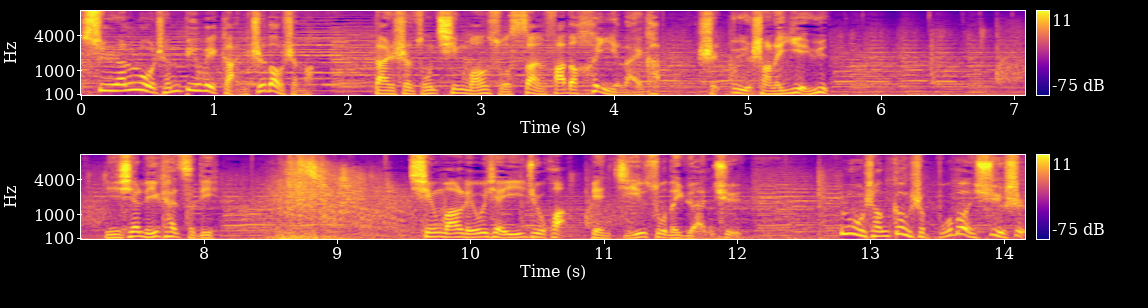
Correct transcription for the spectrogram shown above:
虽然洛尘并未感知到什么，但是从亲王所散发的恨意来看，是遇上了夜运。你先离开此地。亲王留下一句话，便急速的远去，路上更是不断蓄势，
